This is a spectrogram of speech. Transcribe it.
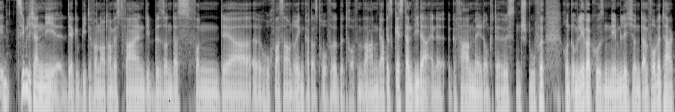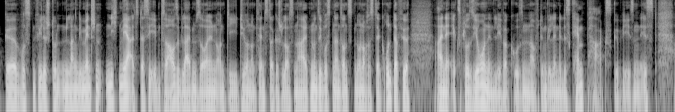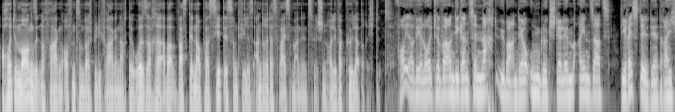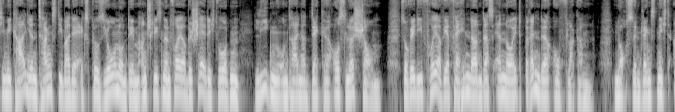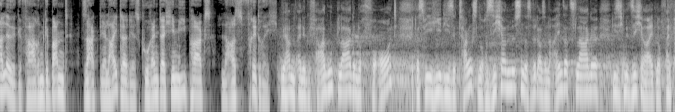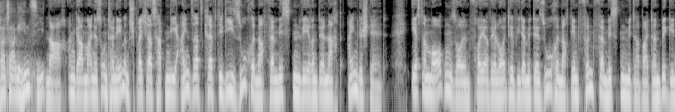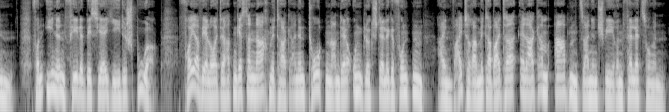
in ziemlicher Nähe der Gebiete von Nordrhein-Westfalen, die besonders von der äh, Hochwasser- und Regenkatastrophe betroffen waren, gab es gestern wieder eine Gefahrenmeldung der höchsten Stufe rund um Leverkusen nämlich. Und am Vormittag äh, wussten viele Stunden lang die Menschen nicht mehr, als dass sie eben zu Hause bleiben sollen und die Türen und Fenster geschlossen halten. Und sie wussten ansonsten nur noch, dass der Grund dafür eine Explosion in Leverkusen auf dem Gelände des Campparks gewesen ist. Auch heute Morgen sind noch Fragen offen, zum Beispiel die Frage nach der Ursache. Ursache, aber was genau passiert ist und vieles andere, das weiß man inzwischen. Oliver Köhler berichtet. Feuerwehrleute waren die ganze Nacht über an der Unglücksstelle im Einsatz. Die Reste der drei Chemikalientanks, die bei der Explosion und dem anschließenden Feuer beschädigt wurden, liegen unter einer Decke aus Löschschaum. So will die Feuerwehr verhindern, dass erneut Brände aufflackern. Noch sind längst nicht alle Gefahren gebannt, sagt der Leiter des Kurrenter Chemieparks Lars Friedrich. Wir haben eine Gefahrgutlage noch vor Ort, dass wir hier diese Tanks noch sichern müssen. Das wird also eine Einsatzlage, die sich mit Sicherheit noch ein paar Tage hinzieht. Nach Angaben eines Unternehmenssprechers hatten die Einsatzkräfte die Suche nach Vermissten während der Nacht eingestellt. Erst am Morgen sollen Feuerwehrleute wieder mit der Suche nach den fünf vermissten Mitarbeitern beginnen. Von ihnen fehle bisher jede Spur. Feuerwehrleute hatten gestern Nachmittag einen Toten an der Unglücksstelle gefunden. Ein weiterer Mitarbeiter erlag am Abend seinen schweren Verletzungen.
